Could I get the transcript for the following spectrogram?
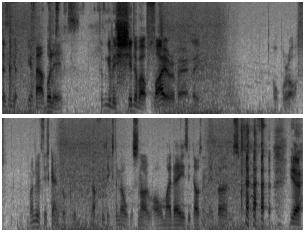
Doesn't give a shit about bullets. Doesn't give a shit about fire, apparently. Wonder if this game's got good enough physics to melt the snow. Oh my days, it doesn't. It burns. yeah.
